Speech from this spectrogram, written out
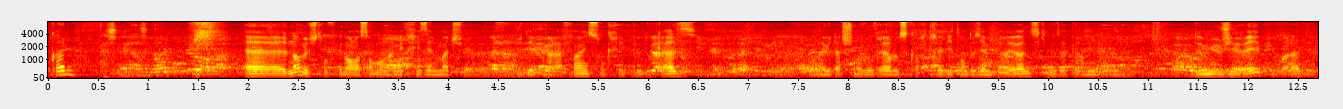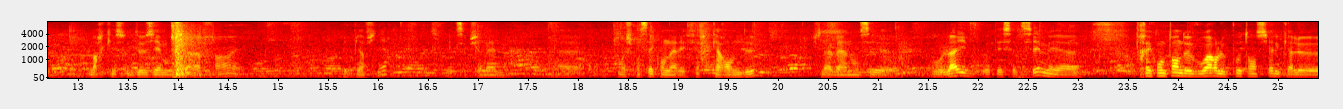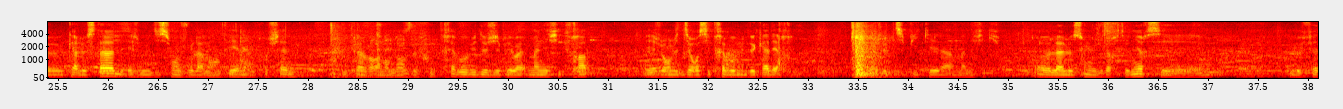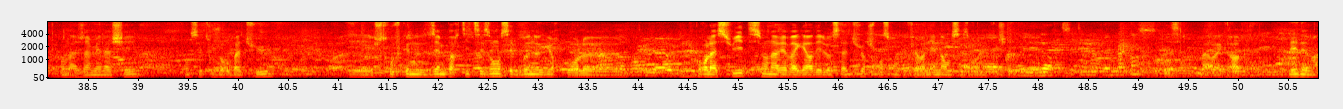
colle euh, Non, mais je trouve que dans l'ensemble, on a maîtrisé le match euh, du début à la fin. Ils sont créés peu d'occasions. Euh, on a eu la chance d'ouvrir le score très vite en deuxième période, ce qui nous a permis de, mieux gérer et puis voilà, de marquer ce deuxième aussi à la fin de bien finir. Exceptionnel. moi, je pensais qu'on allait faire 42. Je l'avais annoncé au live au T7C, mais très content de voir le potentiel qu'a le, stade. Et je me dis, si on joue la montée l'année prochaine, il peut avoir une ambiance de fou. Très beau but de JP, magnifique frappe. Et j'ai envie de dire aussi très beau but de Kader. Le petit piqué, là, magnifique. Euh, la leçon que je vais retenir, c'est le fait qu'on n'a jamais lâché, qu'on s'est toujours battu. Et je trouve que notre deuxième partie de saison, c'est de bon augure pour, le, pour la suite. Si on arrive à garder l'ossature, je pense qu'on peut faire une énorme saison l'année prochaine. C'était une bonne vacances Bah ouais, grave. Dès demain.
